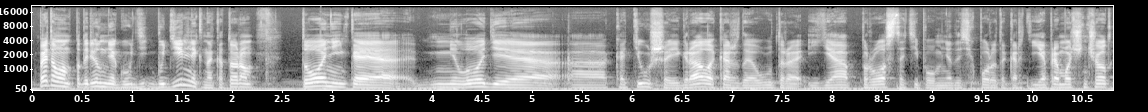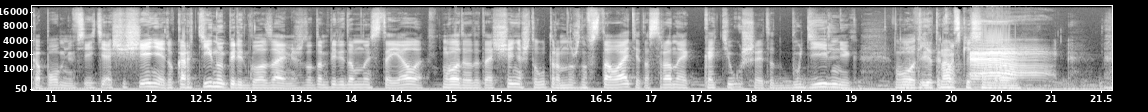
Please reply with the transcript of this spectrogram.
Поэтому он подарил мне будильник, на котором тоненькая мелодия а, Катюша играла каждое утро, и я просто, типа, у меня до сих пор эта картина, я прям очень четко помню все эти ощущения, эту картину перед глазами, что там передо мной стояло, вот, вот это ощущение, что утром нужно вставать, это сраная Катюша, этот будильник, вот. Вьетнамский синдром.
